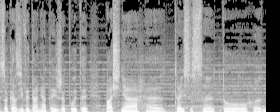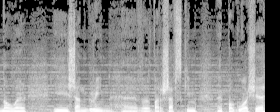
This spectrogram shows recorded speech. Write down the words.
z okazji wydania tejże płyty. Baśnia Traces to Nowhere i Sean Green w warszawskim Pogłosie.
